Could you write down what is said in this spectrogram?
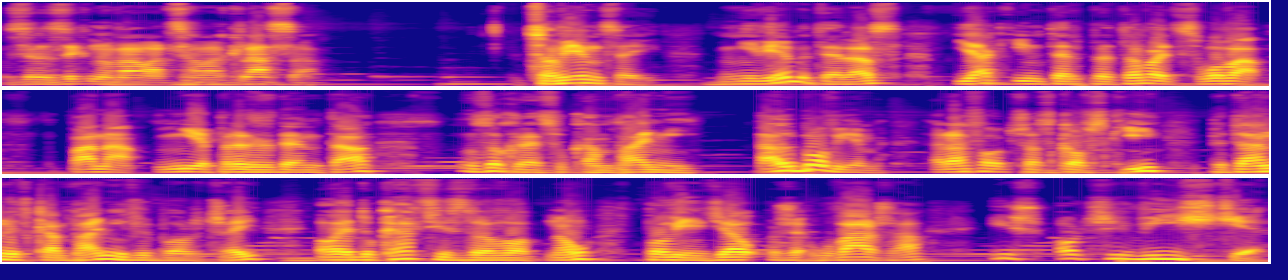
Zrezygnowała cała klasa. Co więcej, nie wiemy teraz, jak interpretować słowa pana nieprezydenta z okresu kampanii. Albowiem Rafał Trzaskowski, pytany w kampanii wyborczej o edukację zdrowotną, powiedział, że uważa, iż oczywiście,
